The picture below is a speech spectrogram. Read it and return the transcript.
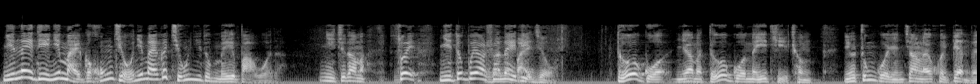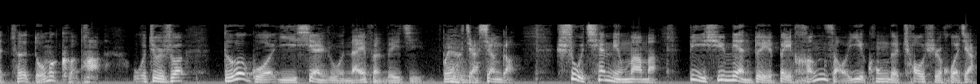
你内地你买个红酒，你买个酒你都没有把握的，你知道吗？所以你都不要说内地酒德国，你知道吗？德国媒体称，你说中国人将来会变得这多么可怕？我就是说，德国已陷入奶粉危机，不要讲香港，数千名妈妈必须面对被横扫一空的超市货架，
